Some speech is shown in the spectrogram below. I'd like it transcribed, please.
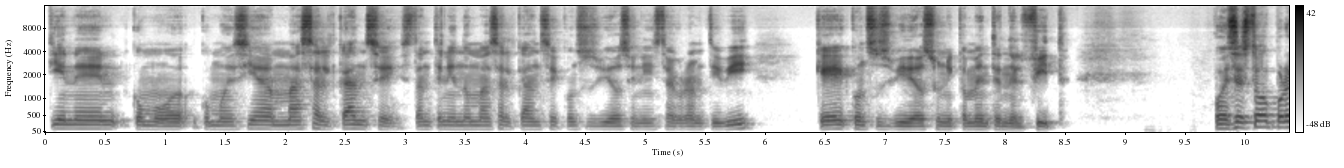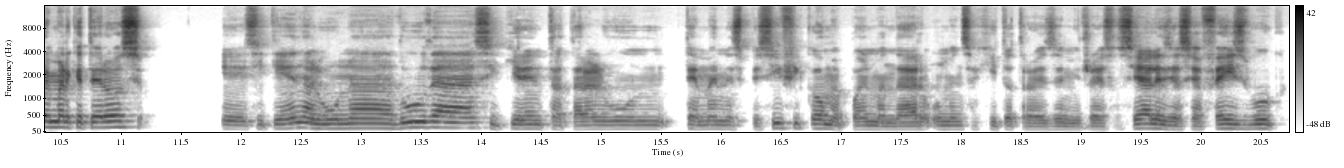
tienen, como, como decía, más alcance, están teniendo más alcance con sus videos en Instagram TV que con sus videos únicamente en el feed. Pues es todo por hoy, marqueteros. Eh, si tienen alguna duda, si quieren tratar algún tema en específico, me pueden mandar un mensajito a través de mis redes sociales, ya sea Facebook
